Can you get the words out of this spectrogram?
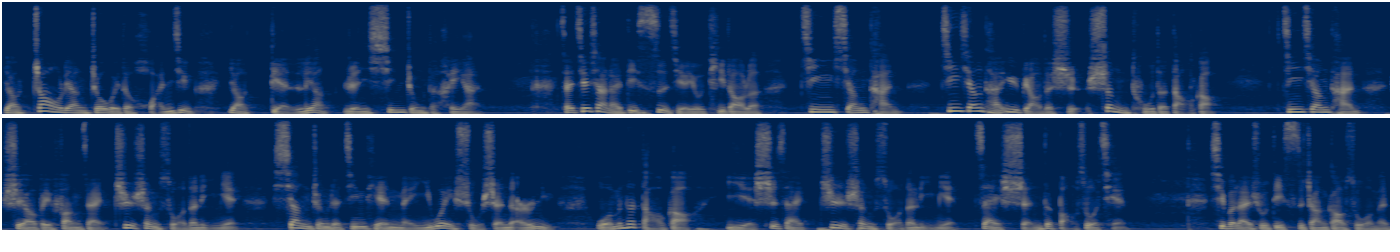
要照亮周围的环境，要点亮人心中的黑暗。在接下来第四节又提到了金香坛，金香坛预表的是圣徒的祷告，金香坛是要被放在至圣所的里面，象征着今天每一位属神的儿女，我们的祷告。也是在至圣所的里面，在神的宝座前，希伯来书第四章告诉我们，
